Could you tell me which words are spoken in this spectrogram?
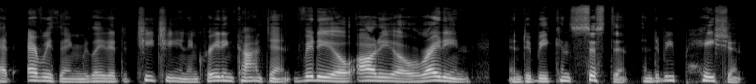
at everything related to teaching and creating content, video, audio, writing, and to be consistent and to be patient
